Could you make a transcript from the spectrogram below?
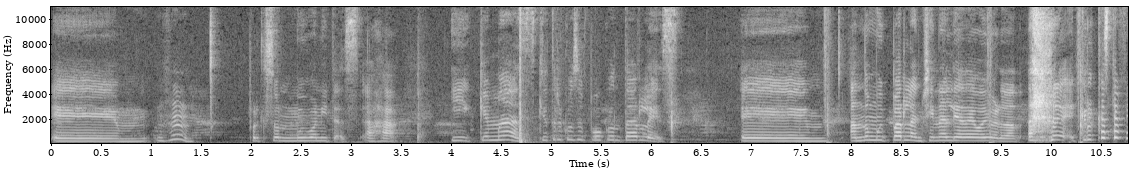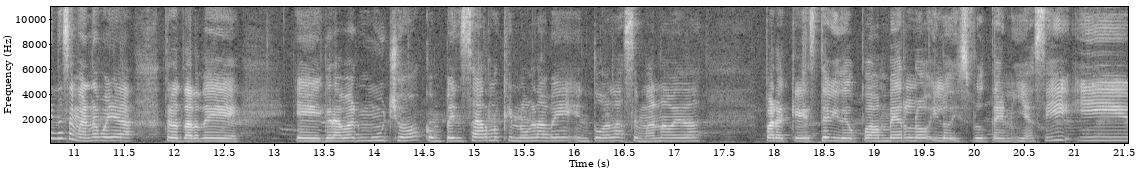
Em, porque son muy bonitas. Ajá. ¿Y qué más? ¿Qué otra cosa puedo contarles? Em, ando muy parlanchina el día de hoy, ¿verdad? Creo que este fin de semana voy a tratar de eh, grabar mucho, compensar lo que no grabé en toda la semana, ¿verdad? Para que este video puedan verlo y lo disfruten y así. Y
